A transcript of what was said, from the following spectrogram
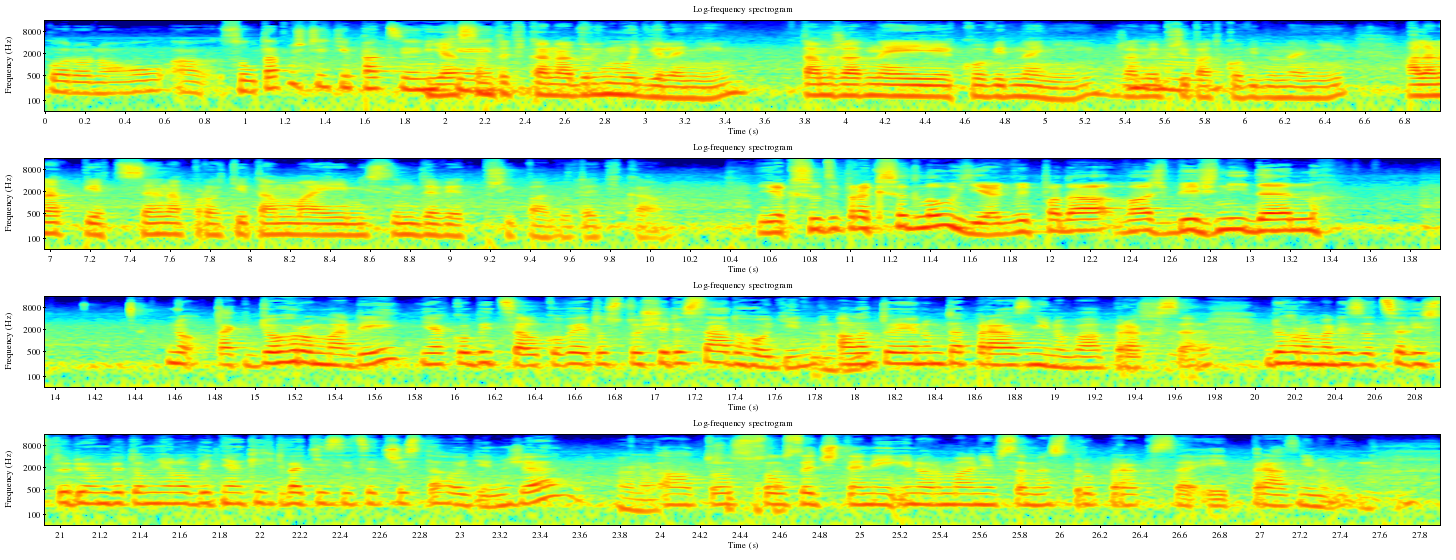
koronou a jsou tam ještě ti pacienti? Já jsem teďka na druhém oddělení, tam žádný covid není, žádný mm-hmm. případ covidu není, ale na pětce naproti tam mají, myslím, devět případů teďka. Jak jsou ty praxe dlouhý? Jak vypadá váš běžný den No, tak dohromady, jakoby celkově je to 160 hodin, mm-hmm. ale to je jenom ta prázdninová praxe. Dohromady za celý studium by to mělo být nějakých 2300 hodin, že? Ano, a to jsou tak. sečtený i normálně v semestru praxe i prázdninový. Mm-hmm.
